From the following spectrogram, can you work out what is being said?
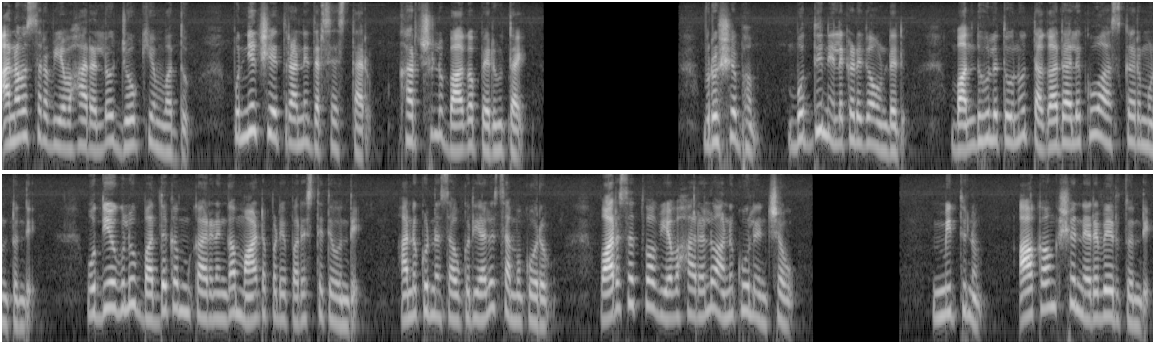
అనవసర వ్యవహారాల్లో జోక్యం వద్దు. పుణ్యక్షేత్రాన్ని దర్శిస్తారు. ఖర్చులు బాగా పెరుగుతాయి. వృషభం. బుద్ధి నిలకడగా ఉండదు. బంధువులతోనూ తగాదాలకు ఆస్కారం ఉంటుంది ఉద్యోగులు బద్ధకం కారణంగా మాటపడే పరిస్థితి ఉంది. అనుకున్న సౌకర్యాలు సమకూరవు. వారసత్వ వ్యవహారాలు అనుకూలించవు. మిథునం. ఆకాంక్ష నెరవేరుతుంది.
